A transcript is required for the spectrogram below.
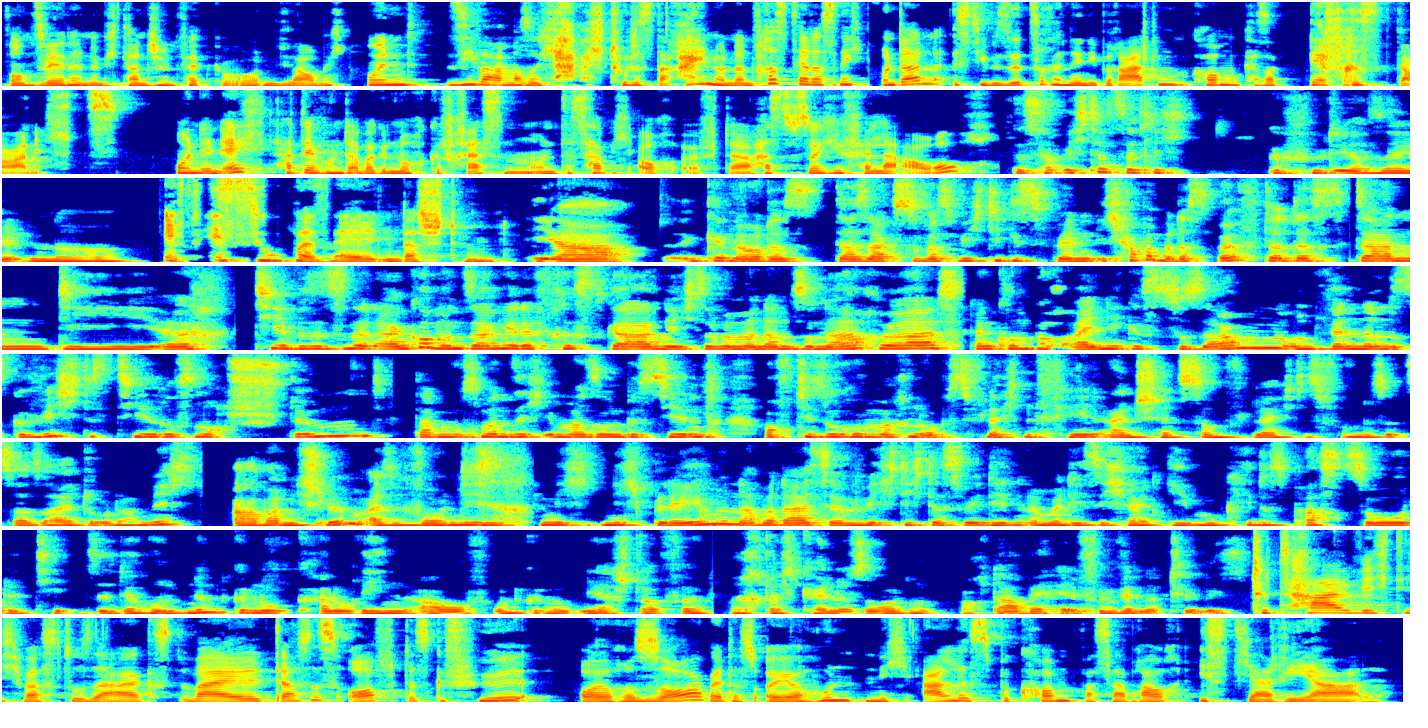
Sonst wäre er nämlich ganz schön fett geworden, glaube ich. Und sie war immer so, ja, aber ich tue das da rein und dann frisst er das nicht. Und dann ist die Besitzerin in die Beratung gekommen und gesagt, der frisst gar nichts. Und in echt hat der Hund aber genug gefressen. Und das habe ich auch öfter. Hast du solche Fälle auch? Das habe ich tatsächlich gefühlt eher seltener. Es ist super selten, das stimmt. Ja, genau, das, da sagst du was Wichtiges, wenn, ich habe aber das öfter, dass dann die äh, Tierbesitzenden ankommen und sagen, ja, der frisst gar nichts. Und wenn man dann so nachhört, dann kommt auch einiges zusammen. Und wenn dann das Gewicht des Tieres noch stimmt, dann muss man sich immer so ein bisschen auf die Suche machen, ob es vielleicht eine Fehleinschätzung vielleicht ist von Besitzerseite oder nicht. Aber nicht schlimm, also wir wollen die nicht, nicht blamen, aber da ist ja wichtig, dass wir denen immer die Sicherheit geben, okay, das passt so, der, der Hund nimmt genug Kalorien auf und genug Nährstoffe. Macht euch keine Sorgen. Auch dabei helfen wir natürlich. Total wichtig, was du sagst, weil das ist oft das Gefühl, eure Sorge, dass euer Hund nicht alles bekommt, was er braucht, ist ja real.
